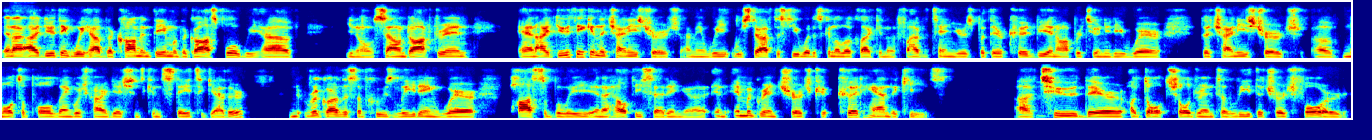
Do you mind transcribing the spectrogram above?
And I, I do think we have the common theme of the gospel. We have, you know, sound doctrine and I do think in the Chinese church, I mean, we we still have to see what it's going to look like in the five to ten years, but there could be an opportunity where the Chinese church of multiple language congregations can stay together, regardless of who's leading. Where possibly in a healthy setting, uh, an immigrant church could, could hand the keys uh, mm-hmm. to their adult children to lead the church forward,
